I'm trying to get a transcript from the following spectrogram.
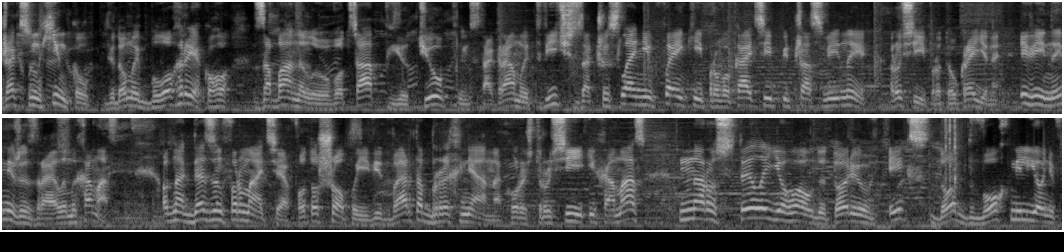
Джексон Хінкл, відомий блогер, якого забанили у WhatsApp, YouTube, Instagram і Twitch за численні фейки і провокації під час війни Росії проти України і війни між Ізраїлем і Хамас. Однак дезінформація, фотошопи і відверта брехня на користь Росії і Хамас наростили його аудиторію в X до 2 мільйонів.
